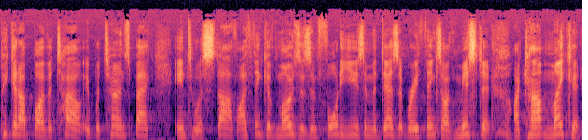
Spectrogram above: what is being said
pick it up by the tail. It returns back into a staff. I think of Moses in 40 years in the desert where he thinks, I've missed it. I can't make it.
